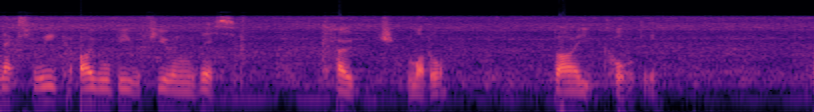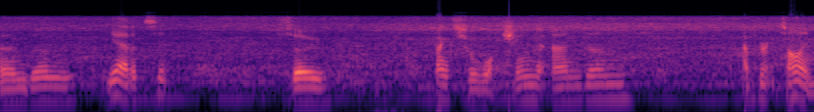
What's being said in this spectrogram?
Next week I will be reviewing this coach model by Corgi. And um, yeah, that's it. So, thanks for watching and um, have a great time.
